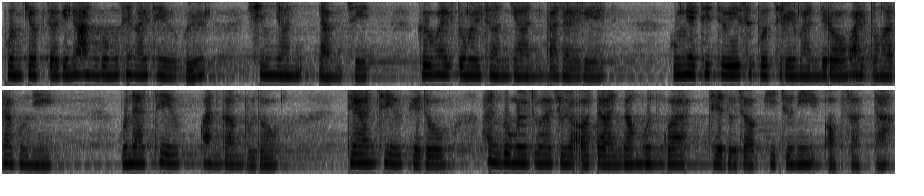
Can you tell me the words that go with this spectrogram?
본격적인 항공생활 체육을 10년 남짓 그 활동을 전개한 까닭에 국내 최초의 스포츠를 만들어 활동하다 보니 문화체육관광부도 대한체육회도 한궁을 도와줄 어떠한 명분과 제도적 기준이 없었다.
